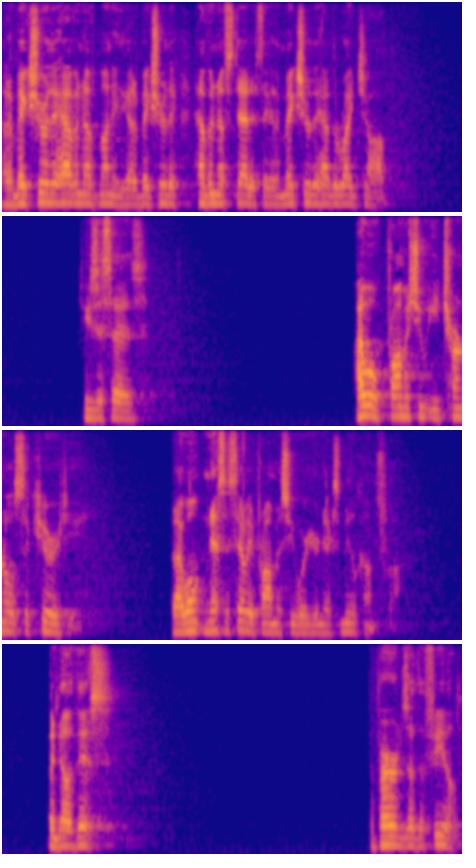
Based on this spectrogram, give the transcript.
Got to make sure they have enough money. They got to make sure they have enough status. They got to make sure they have the right job. Jesus says, I will promise you eternal security, but I won't necessarily promise you where your next meal comes from. But know this the birds of the field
